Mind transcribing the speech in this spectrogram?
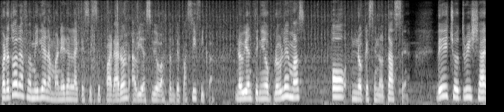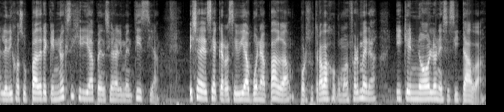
Para toda la familia la manera en la que se separaron había sido bastante pacífica. No habían tenido problemas o no que se notase. De hecho, Trisha le dijo a su padre que no exigiría pensión alimenticia. Ella decía que recibía buena paga por su trabajo como enfermera y que no lo necesitaba.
